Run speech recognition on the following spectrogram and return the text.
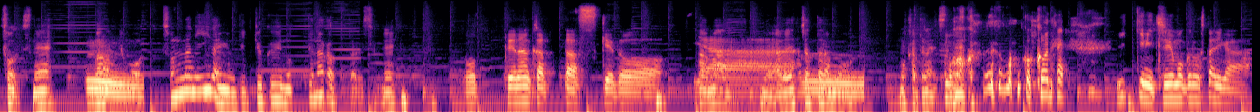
そうですね。うんまあ、でも、そんなにいい波も結局乗ってなかったですよね。乗ってなかったっすけど、いやーあまあねあれやっちゃったらもうんもう勝てないですね。もうここ もうここで一気に注目の2人が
